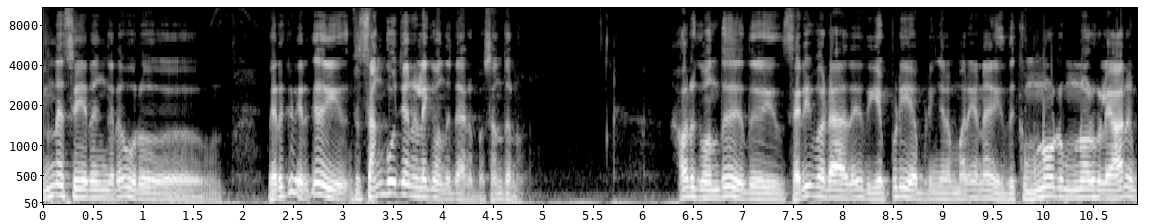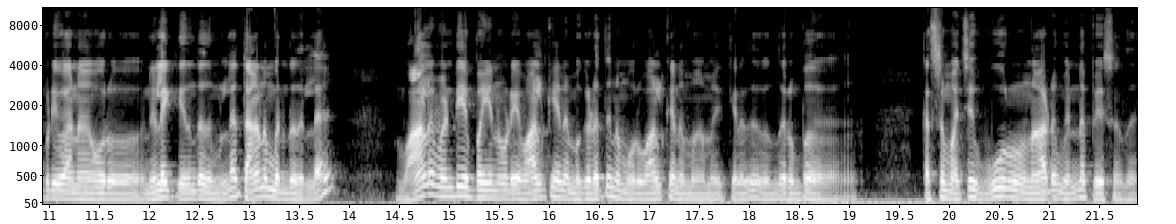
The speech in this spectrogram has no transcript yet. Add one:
என்ன செய்யறங்கிற ஒரு நெருக்கடி இருக்குது சங்கோச்ச நிலைக்கு வந்துட்டார் இப்போ சந்தனம் அவருக்கு வந்து இது இது சரிபடாது இது எப்படி அப்படிங்கிற மாதிரி ஏன்னா இதுக்கு முன்னோர் முன்னோர்கள் யாரும் இப்படியான ஒரு நிலைக்கு இருந்ததும் இல்லை தானும் இருந்ததில்லை. வாழ வேண்டிய பையனுடைய வாழ்க்கையை நமக்கு எடுத்து நம்ம ஒரு வாழ்க்கையை நம்ம அமைக்கிறது வந்து ரொம்ப கஷ்டமாச்சு. ஊரும் நாடும் என்ன பேசுது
